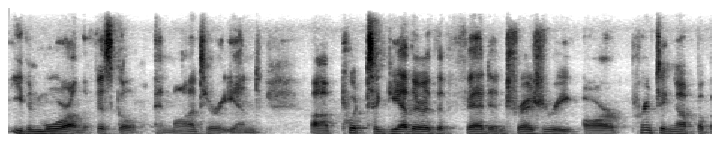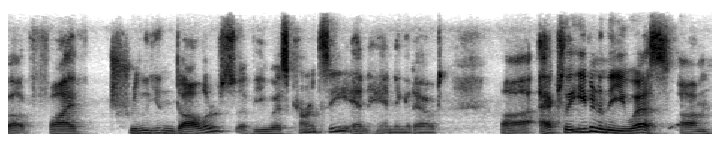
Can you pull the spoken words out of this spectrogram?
even more on the fiscal and monetary end. Uh, put together, the Fed and Treasury are printing up about five trillion dollars of U.S. currency and handing it out. Uh, actually, even in the U.S., um,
